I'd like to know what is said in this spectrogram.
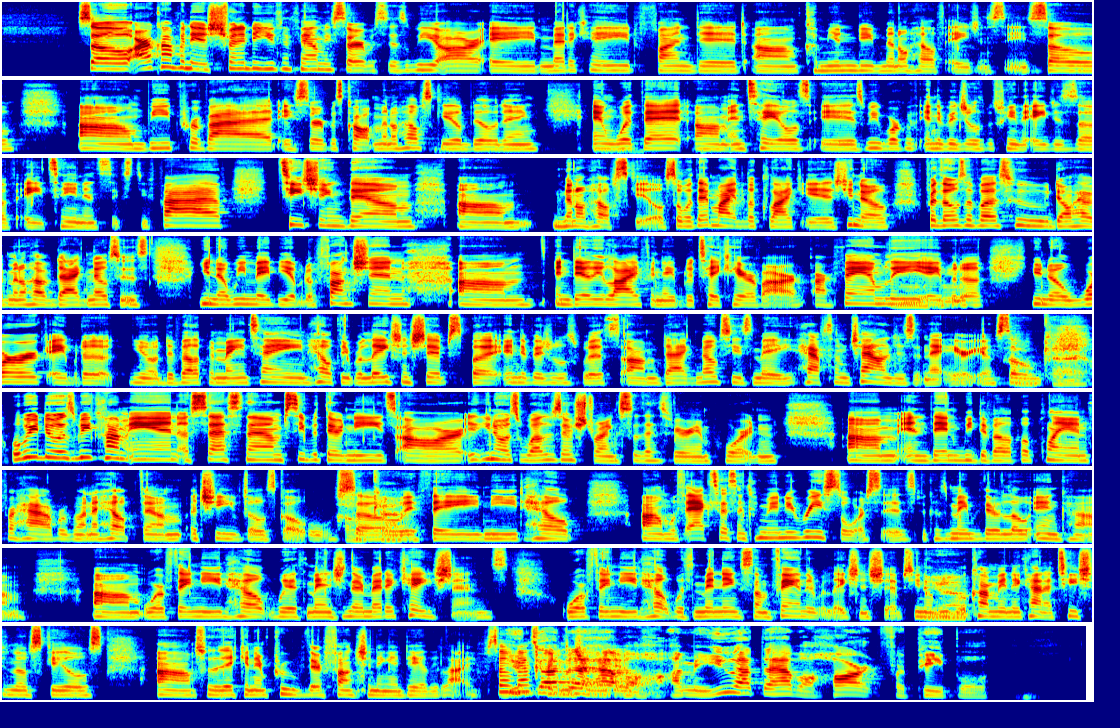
So our company is Trinity Youth and Family Services. We are a Medicaid-funded um, community mental health agency. So um, we provide a service called mental health skill building, and what that um, entails is we work with individuals between the ages of 18 and 65, teaching them um, mental health skills. So what that might look like is, you know, for those of us who don't have a mental health diagnosis, you know, we may be able to function um, in daily life and able to take care of our our family, able to, you know, work, able to, you know, develop and maintain healthy relationships. But individuals with um, diagnoses may have some challenges in that area. So Okay. what we do is we come in, assess them, see what their needs are, you know, as well as their strengths. So that's very important. Um, and then we develop a plan for how we're going to help them achieve those goals. So if they need help um, with accessing community resources because maybe they're low income, um, or if they need help with managing their medications, or if they need help with mending some family relationships, you know, we will come in and kind of teach them those skills um, so that they can improve their functioning in daily life. So you that's got pretty to much what have a. I mean, you have to have a heart for people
